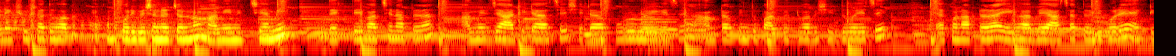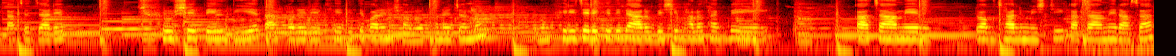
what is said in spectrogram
অনেক সুস্বাদু হবে। এখন পরিবেশনের জন্য নামিয়ে নিচ্ছি আমি। দেখতেই পাচ্ছেন আপনারা, আমের যে আটিটা আছে সেটা পুরো রয়ে গেছে। আমটাও কিন্তু পারফেক্টভাবে সিদ্ধ হয়েছে। এখন আপনারা এইভাবে আচার তৈরি করে একটি কাঁচের জারে সর্ষে তেল দিয়ে তারপরে রেখে দিতে পারেন সংরক্ষণের জন্য। এবং ফ্রিজে রেখে দিলে আরও বেশি ভালো থাকবে এই কাঁচা আমের টক ঝাল মিষ্টি, কাঁচা আমের আচার।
